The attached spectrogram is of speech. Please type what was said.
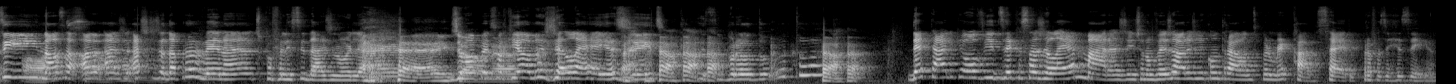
Sim, nossa, a, a, acho que já dá pra ver, né? Tipo, a felicidade no olhar é, então, de uma pessoa né? que ama geleias, gente, esse produto. Detalhe que eu ouvi dizer que essa geleia é mara, gente. Eu não vejo a hora de encontrar ela no supermercado, sério, pra fazer resenha.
